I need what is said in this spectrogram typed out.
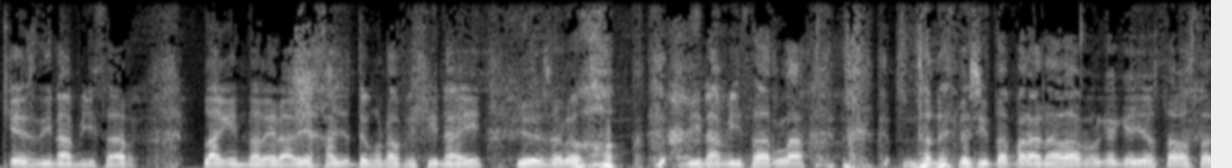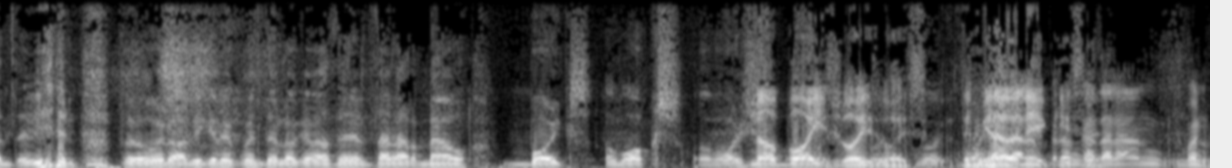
qué es dinamizar la guindalera vieja. Yo tengo una oficina ahí y desde luego dinamizarla no necesita para nada porque aquello está bastante bien. Pero bueno, a mí que me cuenten lo que va a hacer el tal Arnau Boix o Vox o Boix. No, Boys, Boys, Boys. Pero Terminado en catalán- pero X. en ¿eh? catalán, bueno,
